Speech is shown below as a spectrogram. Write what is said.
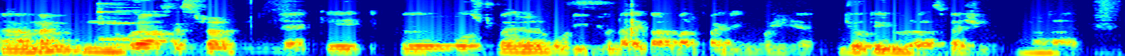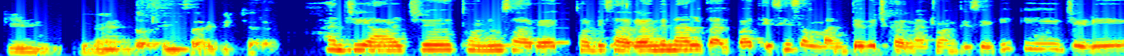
ਮੈਮ ਨੂਰਾ ਸਿਸਟਰ ਲੈ ਕੇ ਇੱਕ ਪੋਸਟ ਵਾਇਰਲ ਹੋ ਰਹੀ ਕਿ ਉਹਨਾਂ ਦੇ ਘਰ ਬਾਰ ਫਾਇਰਿੰਗ ਹੋਈ ਹੈ, ਜੋਤੀ ਨੂਰਾ ਸਪੈਸ਼ਲ ਉਹਨਾਂ ਦਾ। ਕੀ ਇਵੈਂਟ ਦਾ ਸੀਨ ਸਾਰੀ ਪਿਕਚਰ ਹੈ? ਹਾਂਜੀ, ਅੱਜ ਤੁਹਾਨੂੰ ਸਾਰੇ ਤੁਹਾਡੇ ਸਾਰਿਆਂ ਦੇ ਨਾਲ ਗੱਲਬਾਤ ਇਸੇ ਸੰਬੰਧ ਦੇ ਵਿੱਚ ਕਰਨਾ ਚਾਹੁੰਦੀ ਸੀਗੀ ਕਿ ਜਿਹੜੀ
